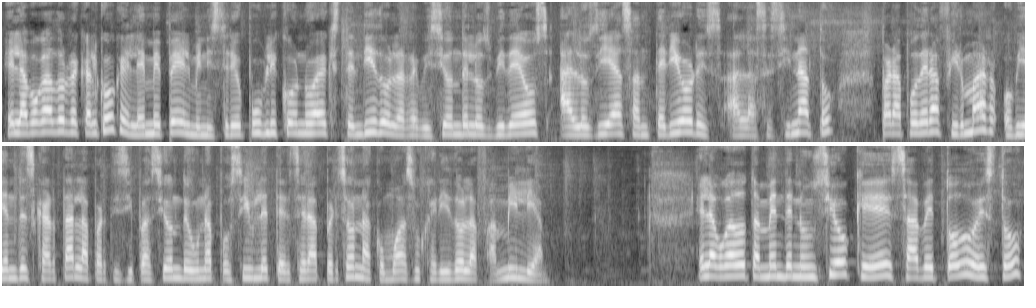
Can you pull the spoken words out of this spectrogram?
El abogado recalcó que el MP, el Ministerio Público, no ha extendido la revisión de los videos a los días anteriores al asesinato para poder afirmar o bien descartar la participación de una posible tercera persona, como ha sugerido la familia. El abogado también denunció que sabe todo esto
